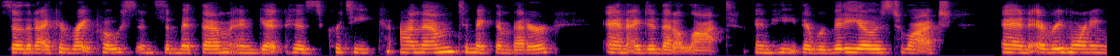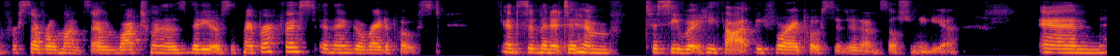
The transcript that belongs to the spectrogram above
so that I could write posts and submit them and get his critique on them to make them better. And I did that a lot. And he, there were videos to watch. And every morning for several months, I would watch one of those videos with my breakfast and then go write a post and submit it to him to see what he thought before I posted it on social media. And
